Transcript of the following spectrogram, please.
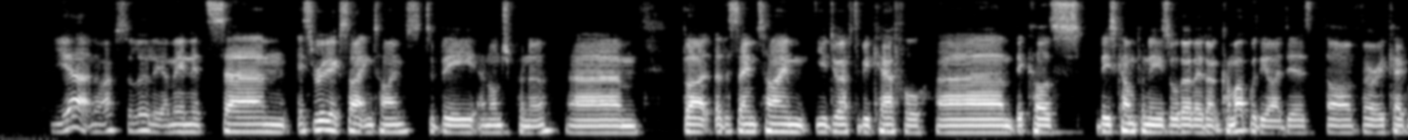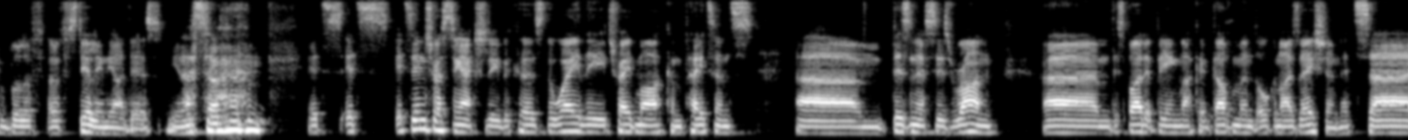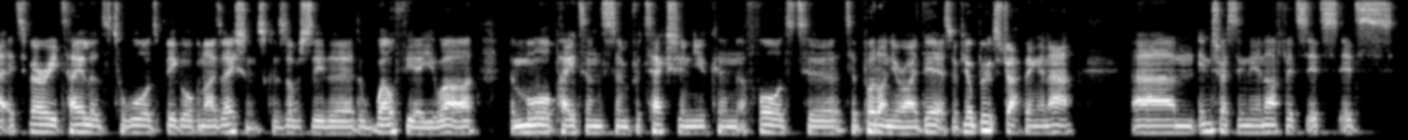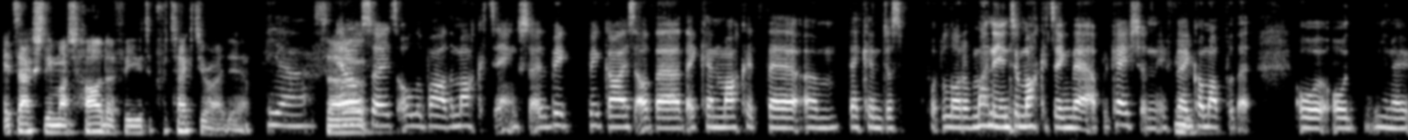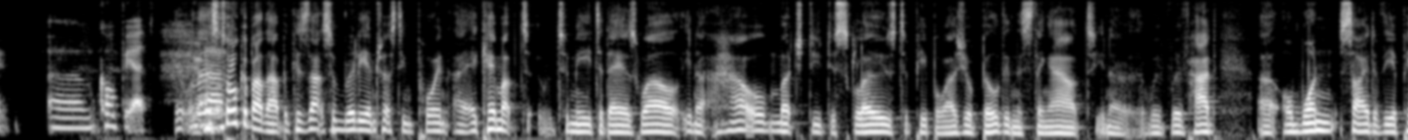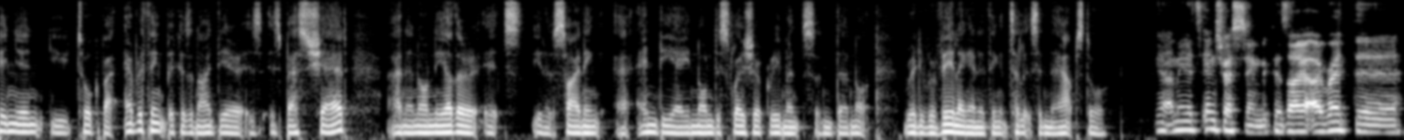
Yeah, no, absolutely. I mean, it's um, it's really exciting times to be an entrepreneur. Um, but at the same time, you do have to be careful um, because these companies, although they don't come up with the ideas, are very capable of, of stealing the ideas. You know, so um, it's it's it's interesting actually because the way the trademark and patents um, business is run um, despite it being like a government organization. It's uh, it's very tailored towards big organizations because obviously the the wealthier you are, the more patents and protection you can afford to to put on your idea. So if you're bootstrapping an app, um, interestingly enough, it's it's it's it's actually much harder for you to protect your idea. Yeah. So and also it's all about the marketing. So the big big guys out there, they can market their um they can just put a lot of money into marketing their application if they mm. come up with it or or you know um, copy it. well, let's uh, talk about that because that's a really interesting point. Uh, it came up to, to, me today as well. You know, how much do you disclose to people as you're building this thing out? You know, we've we've had uh, on one side of the opinion, you talk about everything because an idea is is best shared, and then on the other, it's you know signing uh, NDA non-disclosure agreements and uh, not really revealing anything until it's in the app store. Yeah, I mean it's interesting because I, I read the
